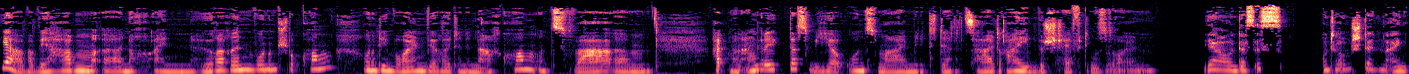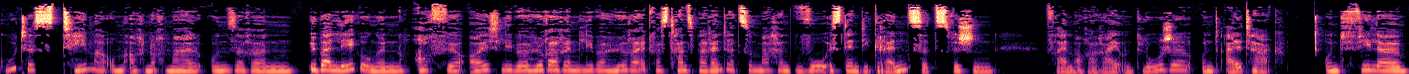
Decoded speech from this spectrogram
Ja, aber wir haben äh, noch einen Hörerinnenwunsch bekommen und dem wollen wir heute nachkommen. Und zwar ähm, hat man angeregt, dass wir uns mal mit der Zahl 3 beschäftigen sollen. Ja, und das ist unter Umständen ein gutes Thema, um auch nochmal unseren Überlegungen, auch für euch, liebe Hörerinnen, lieber Hörer, etwas transparenter zu machen. Wo ist denn die Grenze zwischen Freimaurerei und Loge und Alltag? Und viele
